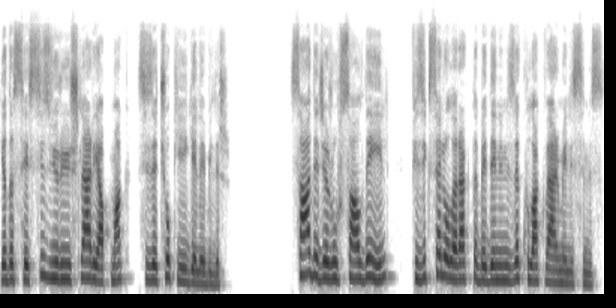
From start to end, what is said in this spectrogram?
ya da sessiz yürüyüşler yapmak size çok iyi gelebilir. Sadece ruhsal değil, fiziksel olarak da bedeninize kulak vermelisiniz.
